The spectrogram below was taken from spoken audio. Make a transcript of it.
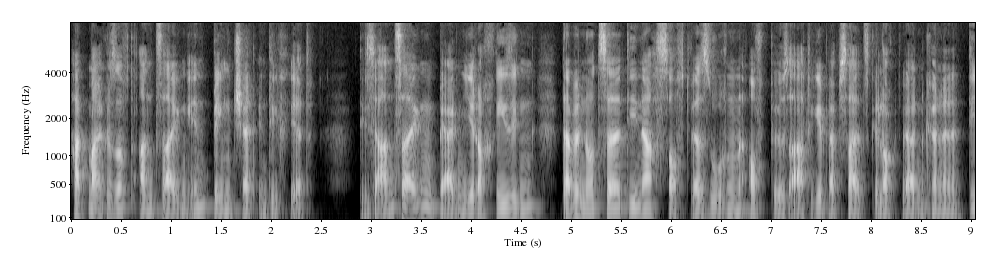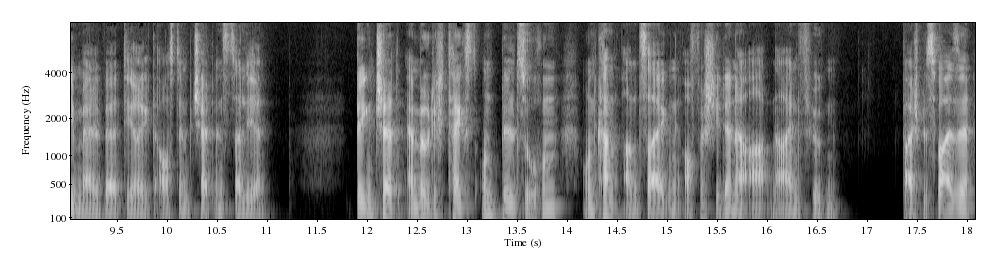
hat Microsoft Anzeigen in Bing Chat integriert. Diese Anzeigen bergen jedoch Risiken, da Benutzer, die nach Software suchen, auf bösartige Websites gelockt werden können, die Malware direkt aus dem Chat installieren. Bing Chat ermöglicht Text- und Bildsuchen und kann Anzeigen auf verschiedene Arten einfügen. Beispielsweise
